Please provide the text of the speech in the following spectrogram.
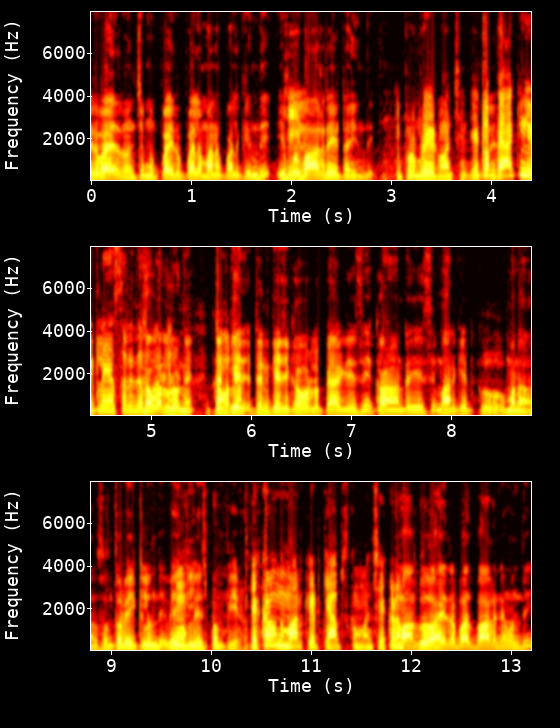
ఇరవై ఐదు నుంచి ముప్పై రూపాయలు మనకు పలికింది. ఇప్పుడు బాగా రేట్ అయింది. ఇప్పుడు రేట్ మంచిది. ఎట్లా ప్యాకింగ్ ఎట్లా చేస్తారు ఇది? కవర్లోనే. టెన్ కేజీ టెన్ కేజీ కవర్లో ప్యాక్ చేసి కాంట చేసి మార్కెట్కు మన సొంత వెహికల్ ఉంది. వెహికల్ వేసి పంపించడం ఎక్కడ ఉంది మార్కెట్ క్యాప్సికమ్ మంచి ఎక్కడ? మాకు హైదరాబాద్ బాగానే ఉంది.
